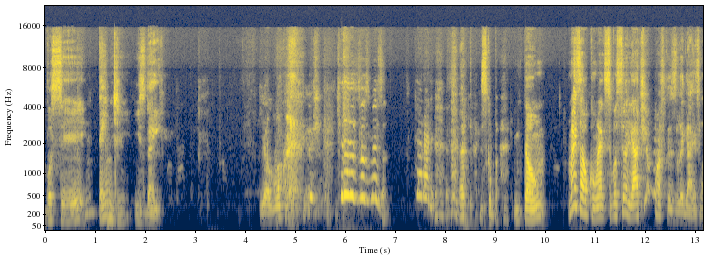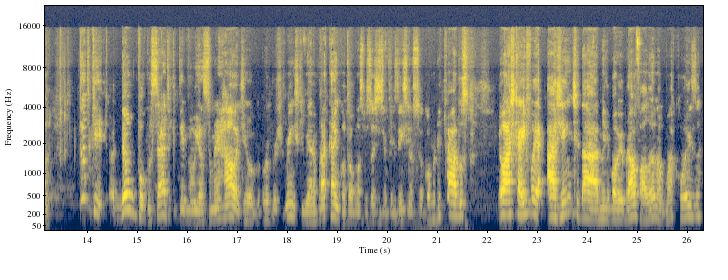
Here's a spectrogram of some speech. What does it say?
você entende isso daí. E alguma coisa. Tirei as duas mesas. Caralho. Desculpa. Então, mas Alcon X, se você olhar, tinha algumas coisas legais lá. Tanto que deu um pouco certo que teve o Ian Somerhalder e o Rupert Grint que vieram para cá, enquanto algumas pessoas diziam que eles nem tinham sido comunicados. Eu acho que aí foi a gente da Millie Bobby Brown falando alguma coisa.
